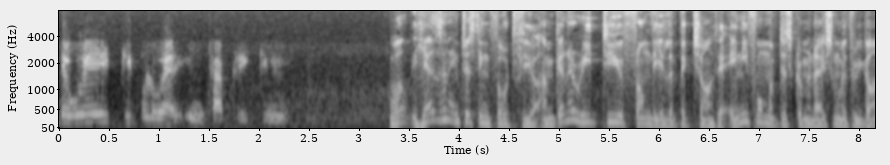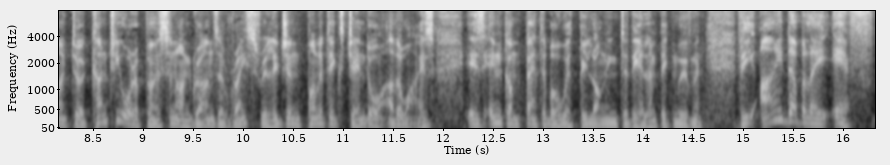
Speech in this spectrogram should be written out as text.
the way people were interpreting. Well, here's an interesting thought for you. I'm going to read to you from the Olympic Charter. Any form of discrimination with regard to a country or a person on grounds of race, religion, politics, gender, or otherwise is incompatible with belonging to the Olympic movement. The IAAF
